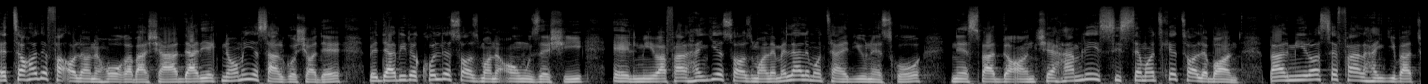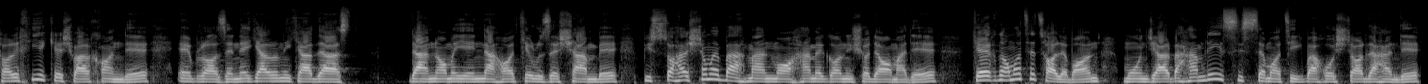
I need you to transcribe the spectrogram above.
اتحاد فعالان حقوق بشر در یک نامه سرگشاده به دبیر کل سازمان آموزشی، علمی و فرهنگی سازمان ملل متحد یونسکو نسبت به آنچه حمله سیستماتیک طالبان بر میراث فرهنگی و تاریخی کشور خوانده ابراز نگرانی کرده است. در نامه این نهاد که روز شنبه 28 بهمن ماه همگانی شده آمده که اقدامات طالبان منجر به حمله سیستماتیک و هشدار دهنده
